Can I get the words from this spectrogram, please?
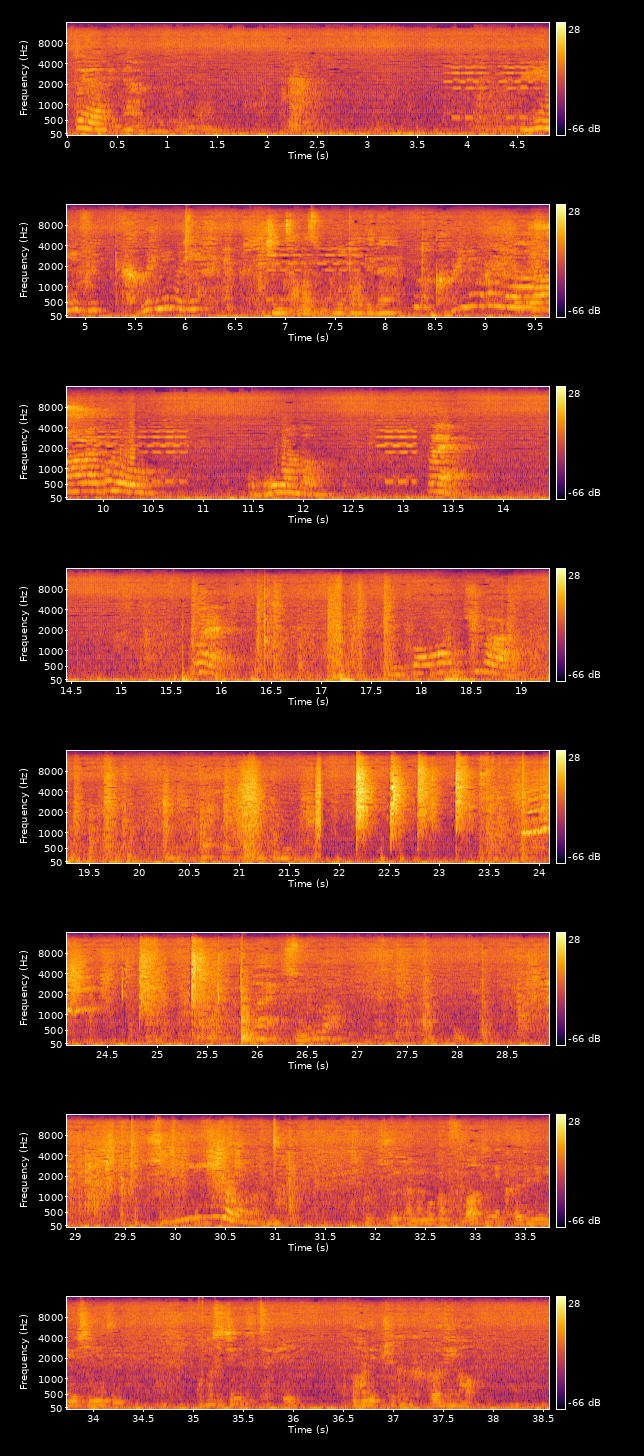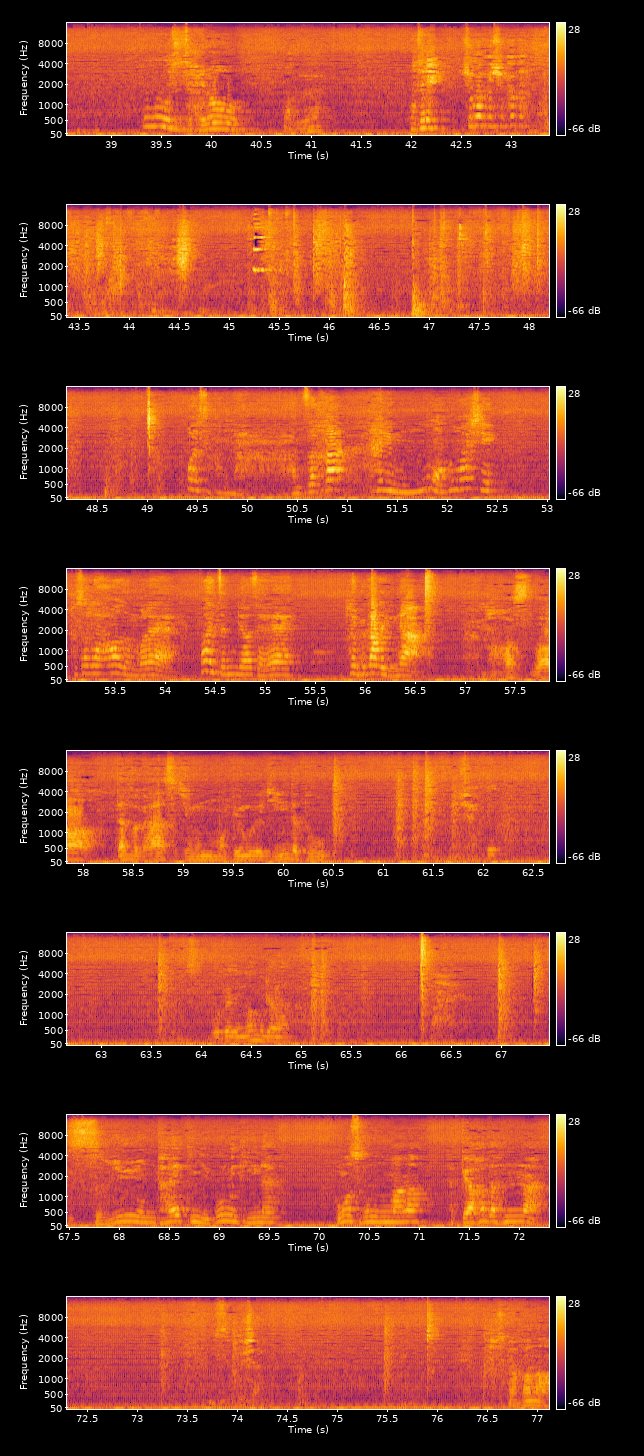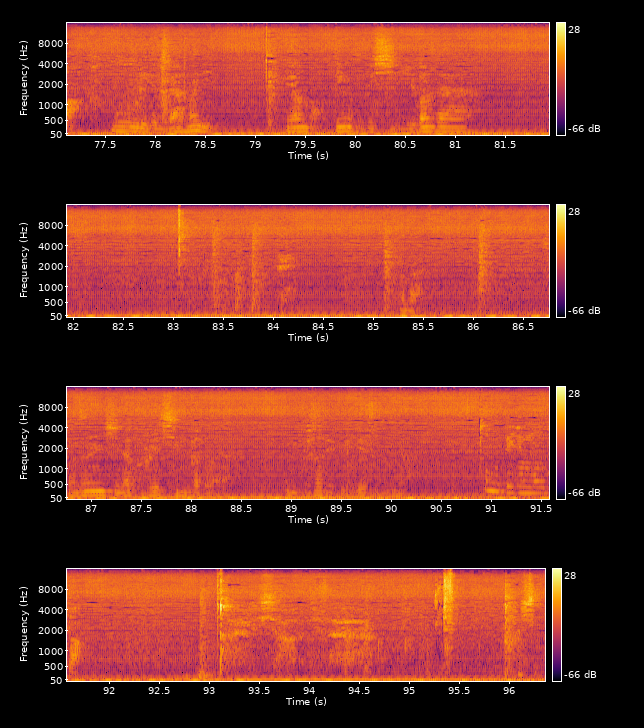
对呀，你看。哎，你不客厅里不行。紧张了，是我打的呢。你到客厅里干嘛？来不喽？我玩到。喂。喂。你早去吧。喂，是了。谁哟？我所以刚才我讲胡老听的客厅里面有响声，我怕是进是贼。我喊你出去客厅好。我是在喽。嘛子嘞？嘛子嘞？去看看，去看看。我是个男子汉，他又莫跟我些，他是老人个嘞，我还真的要在嘞，他又不打得赢啊？嘛事啦，但是干啥事情我们比我有经验得多。晓得。我表弟俺们家了。是女人，她也顶起不明听呢。跟我是个妈了，她彪悍得很呐。不晓得。干饭啦，屋里就是干饭的，你要嘛顶子的习惯噻。反正现在不是请假多了，你不晓得别的事情呀？真的别的么子？哎呀，你晓得的噻。不行。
